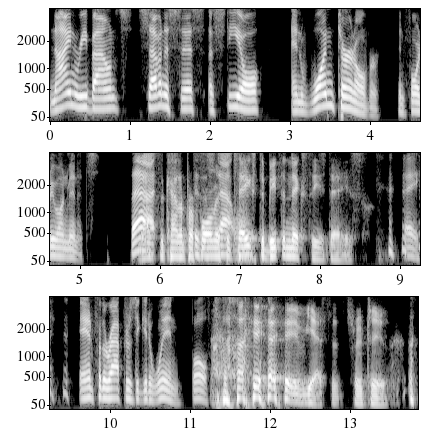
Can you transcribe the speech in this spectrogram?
nine rebounds, seven assists, a steal, and one turnover in 41 minutes. That, That's the kind of performance it takes to beat the Knicks these days. Hey, and for the Raptors to get a win, both. yes, it's true too.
